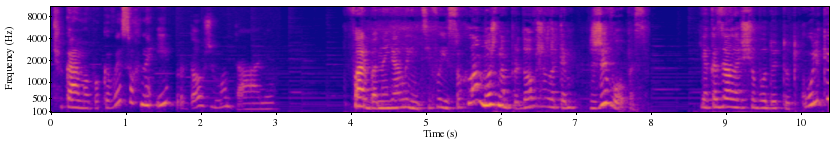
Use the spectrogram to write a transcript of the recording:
Чекаємо, поки висохне, і продовжимо далі. Фарба на ялинці висохла, можна продовжувати живопис. Я казала, що будуть тут кульки,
